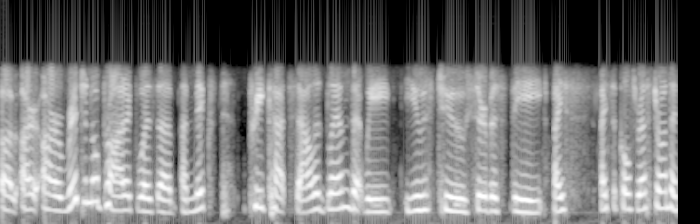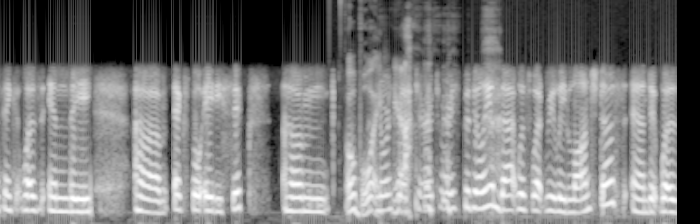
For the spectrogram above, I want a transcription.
uh, our our original product was a, a mixed pre-cut salad blend that we used to service the ice icicles restaurant. I think it was in the um, Expo '86 um, oh boy, Northwest yeah. Territories Pavilion. That was what really launched us, and it was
